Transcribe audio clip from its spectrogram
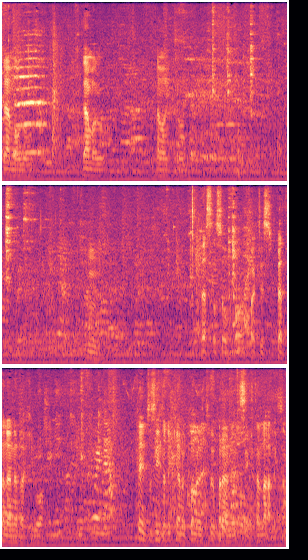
Den var god. Den var god. Den var riktigt god. Mm. Bästa soppa faktiskt. Bättre än den jag drack igår. Fint att sitta och dricka och kolla ut på den utsikten där liksom.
